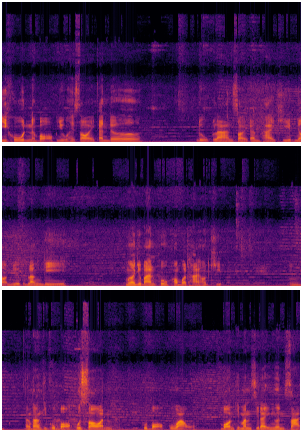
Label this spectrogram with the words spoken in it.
อีคุณนะบอกอยู่ให้ซอยกันเด้อลูกหลานซอยกันถ่ายคลิปหย่อนวิวกำลังดี เมื่ออยู่บ้านปุ๊บพอมาถ่ายฮอตคลิปทั้งทงที่กูบอกกูสอน กูบอกกูเว่าบอนที่มันสิได้เงินใส่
